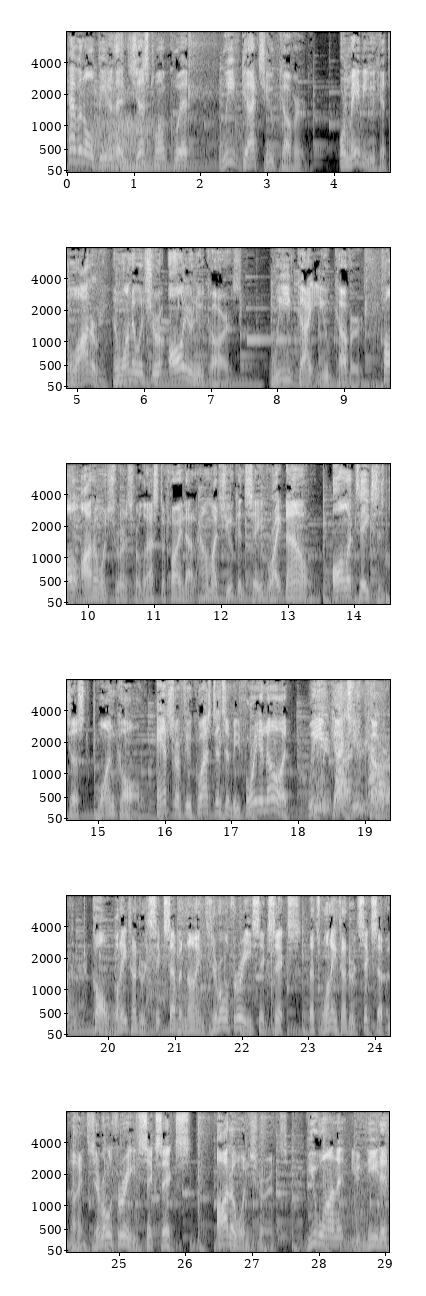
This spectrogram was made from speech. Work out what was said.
Have an old beater that just won't quit? We've got you covered. Or maybe you hit the lottery and want to insure all your new cars. We've got you covered. Call Auto Insurance for Less to find out how much you can save right now. All it takes is just one call. Answer a few questions, and before you know it, we've, we've got, got, you covered. covered. Call 1 800 679 0366. That's 1 800 679 0366. Auto Insurance. You want it, you need it,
